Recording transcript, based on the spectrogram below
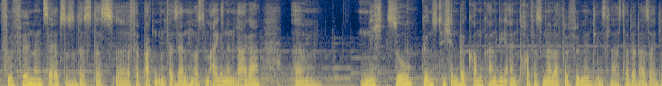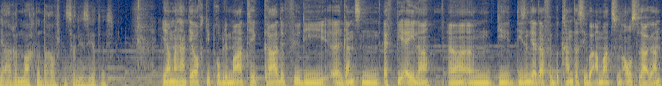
Fulfillment selbst, also das, das äh, Verpacken und Versenden aus dem eigenen Lager, ähm, nicht so günstig hinbekommen kann wie ein professioneller Fulfillment-Dienstleister, der da seit Jahren macht und darauf spezialisiert ist. Ja, man hat ja auch die Problematik, gerade für die äh, ganzen FBAler, ja, ähm, die, die sind ja dafür bekannt, dass sie bei Amazon auslagern.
